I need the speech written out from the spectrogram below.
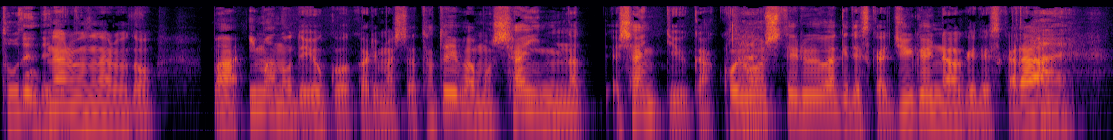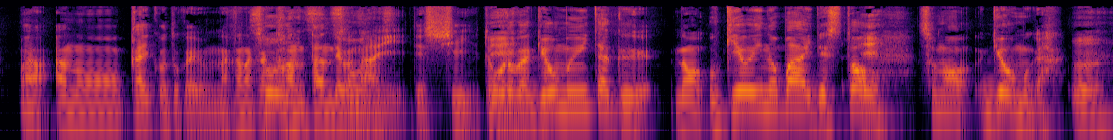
当然出てくる。なるほどなるほど。まあ今のでよくわかりました。例えばもう社員になっ社員っていうか雇用してるわけですから、従業員なわけですから、はい。まあ、あの、解雇とかよりもなかなか簡単ではないですし、す。ところが業務委託の請負の場合ですとええ、その業務が、うん。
